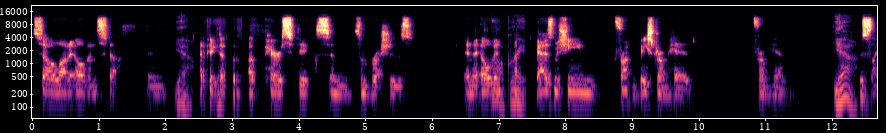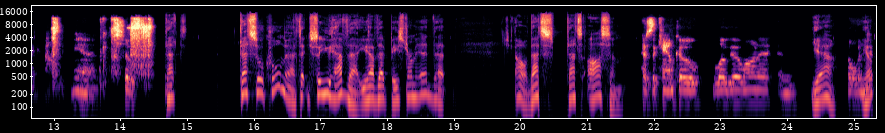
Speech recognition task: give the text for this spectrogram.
sell a lot of Elvin's stuff, and yeah, I picked yeah. up a, a, pair of sticks and some brushes, and an Elvin oh, great jazz machine front bass drum head from him. Yeah, it's like, oh, man, so that's that's so cool, Matt. That, so you have that. You have that bass drum head. That oh, that's that's awesome. Has the Camco logo on it, and yeah, Elvin. Yep.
